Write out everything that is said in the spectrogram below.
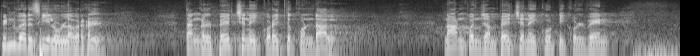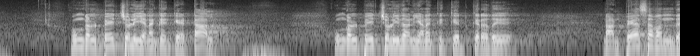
பின்வரிசையில் உள்ளவர்கள் தங்கள் பேச்சினை குறைத்து கொண்டால் நான் கொஞ்சம் பேச்சினை கூட்டிக் கொள்வேன் உங்கள் பேச்சொலி எனக்கு கேட்டால் உங்கள் பேச்சொலி தான் எனக்கு கேட்கிறது. நான் பேச வந்த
